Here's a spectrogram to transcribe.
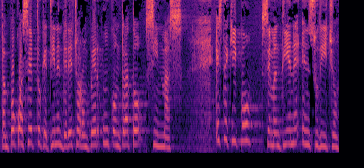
Tampoco acepto que tienen derecho a romper un contrato sin más. Este equipo se mantiene en su dicho.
